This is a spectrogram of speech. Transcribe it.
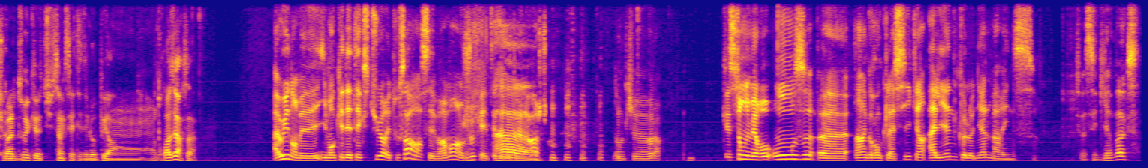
tu vois le truc, tu sens que ça a été développé en, en 3 heures ça. Ah oui, non, mais il manquait des textures et tout ça, hein, c'est vraiment un jeu qui a été développé à Ah. l'arrache. Donc euh, voilà. Question numéro 11, euh, un grand classique, hein, Alien Colonial Marines. Tu vois, c'est Gearbox.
